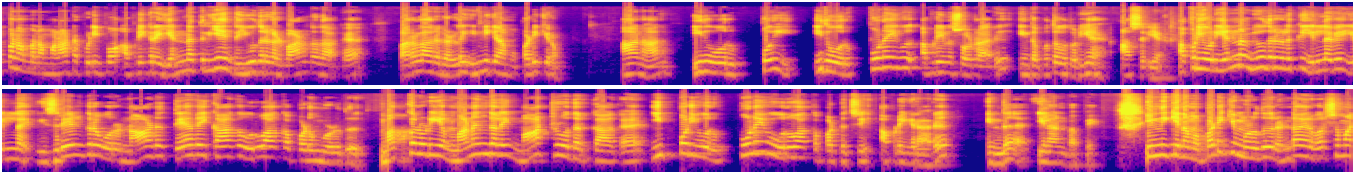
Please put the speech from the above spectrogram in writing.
எப்ப நம்ம நம்ம நாட்டை பிடிப்போம் அப்படிங்கிற எண்ணத்திலேயே இந்த யூதர்கள் வாழ்ந்ததாக வரலாறுகள்ல இன்னைக்கு நம்ம படிக்கிறோம். ஆனால் இது ஒரு பொய் இது ஒரு புனைவு அப்படின்னு சொல்றாரு இந்த புத்தகத்துடைய ஆசிரியர். அப்படி ஒரு எண்ணம் யூதர்களுக்கு இல்லவே இல்லை. இஸ்ரேல்ங்கிற ஒரு நாடு தேவைக்காக உருவாக்கப்படும் பொழுது மக்களுடைய மனங்களை மாற்றுவதற்காக இப்படி ஒரு புனைவு உருவாக்கப்பட்டுச்சு அப்படிங்கிறாரு இந்த இலான் பப்பே. இன்னைக்கு நம்ம படிக்கும் பொழுது ரெண்டாயிரம் வருஷமா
